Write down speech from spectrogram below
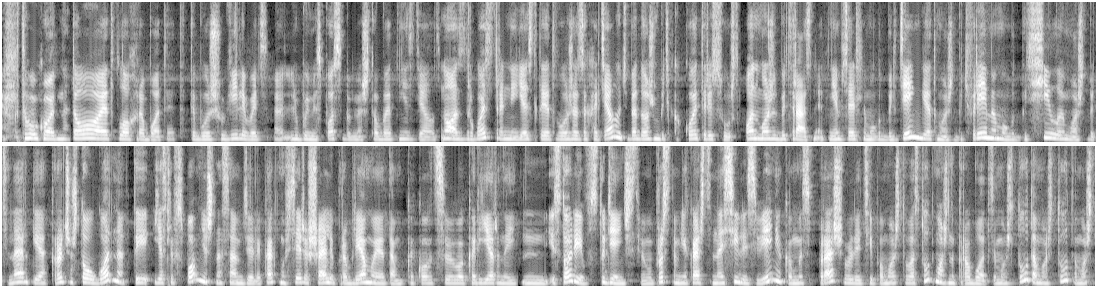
кто угодно, то это плохо работает. Ты будешь увиливать э, любыми способами, чтобы это не сделать. Ну а с другой стороны, если ты этого уже захотел, у тебя должен быть какой-то ресурс. Он может быть разный. Это не обязательно могут быть деньги, это может быть время, могут быть силы, может быть энергия. Короче, что угодно. Ты, если вспомнишь, на самом деле, как мы все решали проблемы там какого-то своего карьерной истории в студенчестве. Мы просто, мне кажется, носились веником и спрашивали, типа, может, у вас тут можно поработать, а может, тут, а может, тут, а может,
